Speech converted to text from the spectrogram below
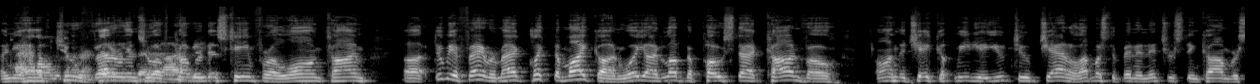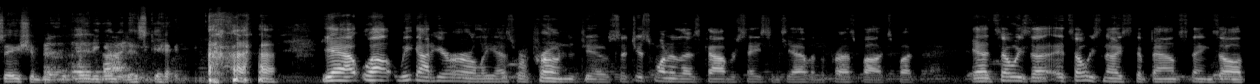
and you have two veterans who have covered this team for a long time, Uh, do me a favor, man. Click the mic on, will you? I'd love to post that convo on the Jakib Media YouTube channel. That must have been an interesting conversation before leading into this game. yeah, well, we got here early as we're prone to do. So just one of those conversations you have in the press box. But yeah, it's always uh, it's always nice to bounce things off.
